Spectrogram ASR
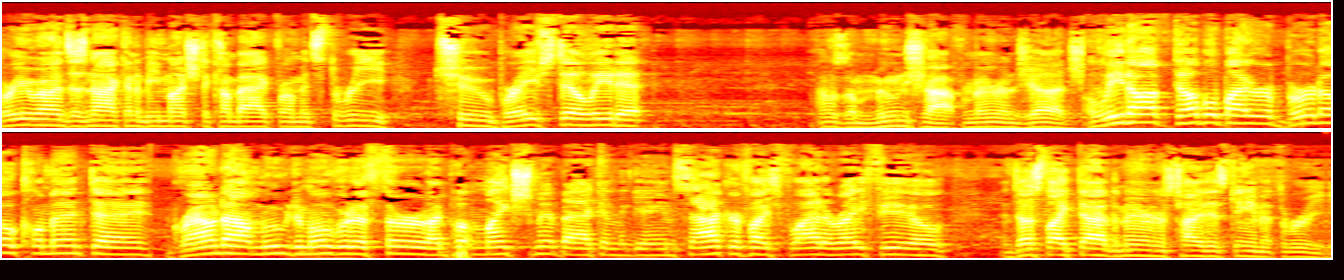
Three runs is not going to be much to come back from. It's 3-2. Braves still lead it. That was a moonshot from Aaron Judge. A leadoff double by Roberto Clemente. Ground out moved him over to third. I put Mike Schmidt back in the game. Sacrifice fly to right field. And just like that, the Mariners tie this game at three.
